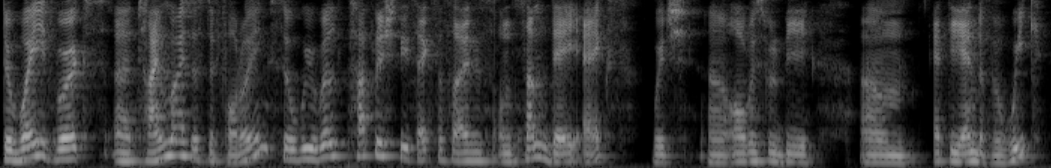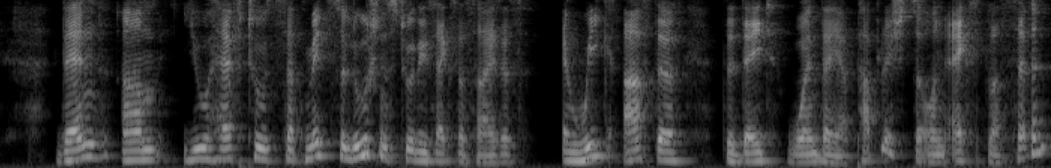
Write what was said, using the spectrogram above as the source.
the way it works uh, time-wise is the following. So we will publish these exercises on some day X, which uh, always will be um, at the end of a week, then um, you have to submit solutions to these exercises a week after the date when they are published, so on X plus 7.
